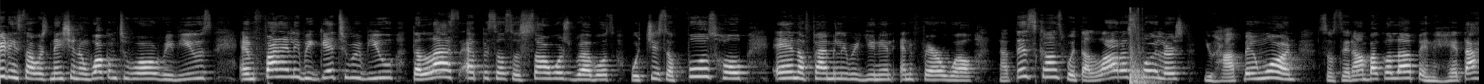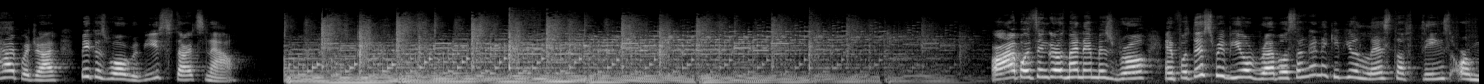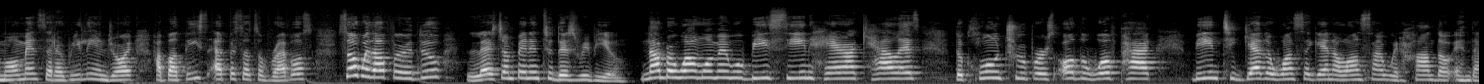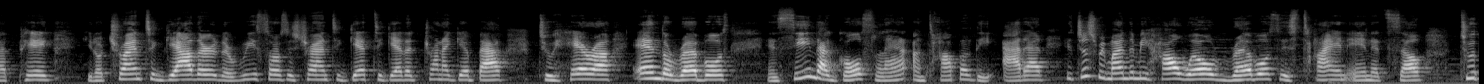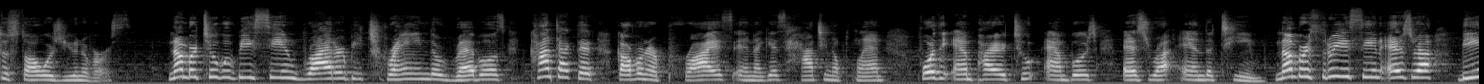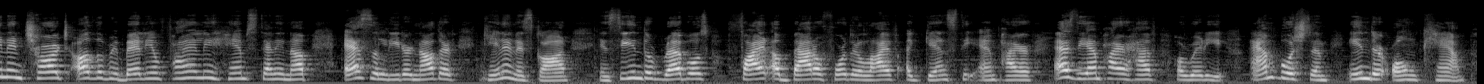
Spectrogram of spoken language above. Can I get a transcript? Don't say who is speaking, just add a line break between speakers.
Greetings, Star Wars Nation, and welcome to Royal Reviews. And finally, we get to review the last episodes of Star Wars Rebels, which is a Fool's Hope and a family reunion and farewell. Now, this comes with a lot of spoilers. You have been warned, so sit down, buckle up, and hit that hyperdrive because Royal Reviews starts now. Alright boys and girls, my name is Ro and for this review of Rebels, I'm to give you a list of things or moments that I really enjoy about these episodes of Rebels. So without further ado, let's jump in into this review. Number one moment will be seeing Hera, Kallus, the clone troopers, all the wolf pack being together once again alongside with Hondo and that pig you know, trying to gather the resources, trying to get together, trying to get back to Hera and the rebels. And seeing that ghost land on top of the AT-AT, it just reminded me how well Rebels is tying in itself to the Star Wars universe. Number two will be seeing Ryder betraying the rebels, contacted Governor Pryce, and I guess hatching a plan for the Empire to ambush Ezra and the team. Number three is seeing Ezra being in charge of the rebellion, finally him standing up as the leader now that Kanan is gone, and seeing the rebels fight a battle for their life against the Empire as the Empire have already ambushed them in their own camp.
